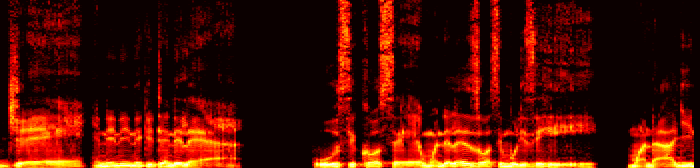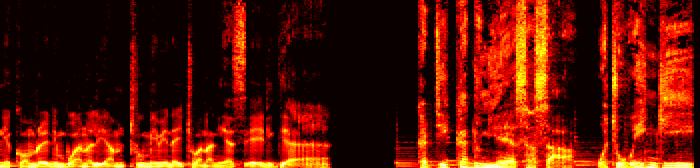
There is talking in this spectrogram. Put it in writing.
Je, nini nikitendelea? Usikose mwendelezo wa simulizi hii. Mwandaaji ni Comrade Mbwana Liamtu mimi naitwa Ananias Edgar. Katika dunia ya sasa, watu wengi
